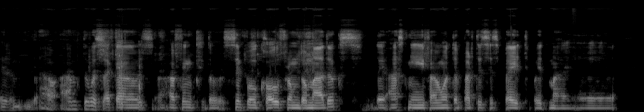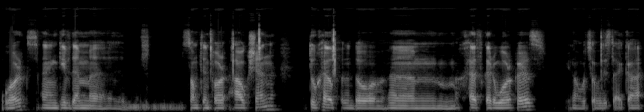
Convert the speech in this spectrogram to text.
Um, um, there was like a, I think the simple call from the Maddox. They asked me if I want to participate with my uh, works and give them uh, something for auction to help the um, healthcare workers. You know, so it's like a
